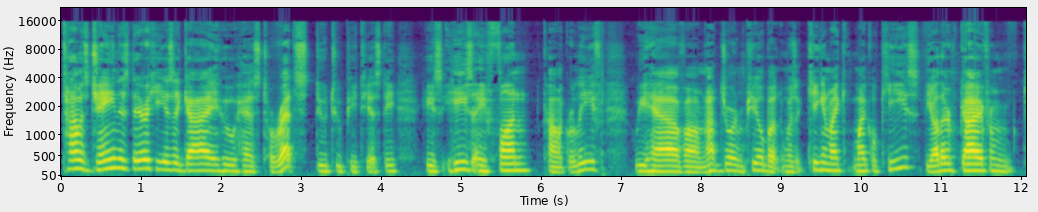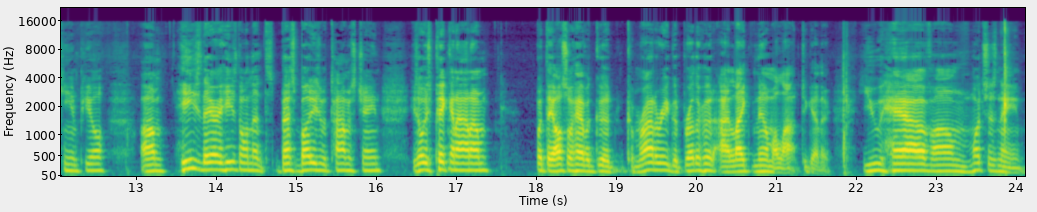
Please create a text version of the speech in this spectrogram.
Thomas Jane is there. He is a guy who has Tourette's due to PTSD. He's he's a fun comic relief. We have um, not Jordan Peele, but was it Keegan Michael Keys, the other guy from Key and Peele? Um, he's there. He's the one that's best buddies with Thomas Jane. He's always picking on him, but they also have a good camaraderie, good brotherhood. I like them a lot together. You have um, what's his name?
